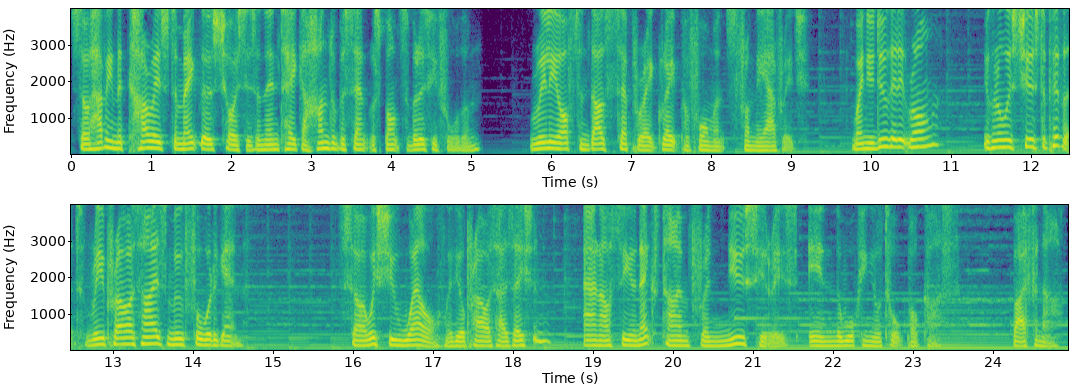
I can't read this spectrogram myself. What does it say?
So, having the courage to make those choices and then take 100% responsibility for them really often does separate great performance from the average. When you do get it wrong, you can always choose to pivot, reprioritize, move forward again. So I wish you well with your prioritization, and I'll see you next time for a new series in the Walking Your Talk podcast. Bye for now.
